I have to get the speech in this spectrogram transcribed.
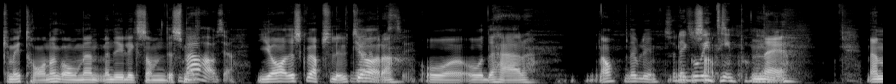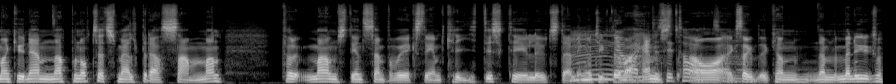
kan man ju ta någon gång men, men det är ju liksom det smält... Bauhaus ja. Ja, det ska vi absolut Ja, göra. vi. Och, och det här, ja det blir Så det går vi inte in på. Nej. Men man kan ju nämna att på något sätt smälter det här samman. För Malmsten till exempel var ju extremt kritisk till utställningen och Mm, tyckte det var hemskt. citat Ja, exakt. Jag Kan, nämna- men det är liksom,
